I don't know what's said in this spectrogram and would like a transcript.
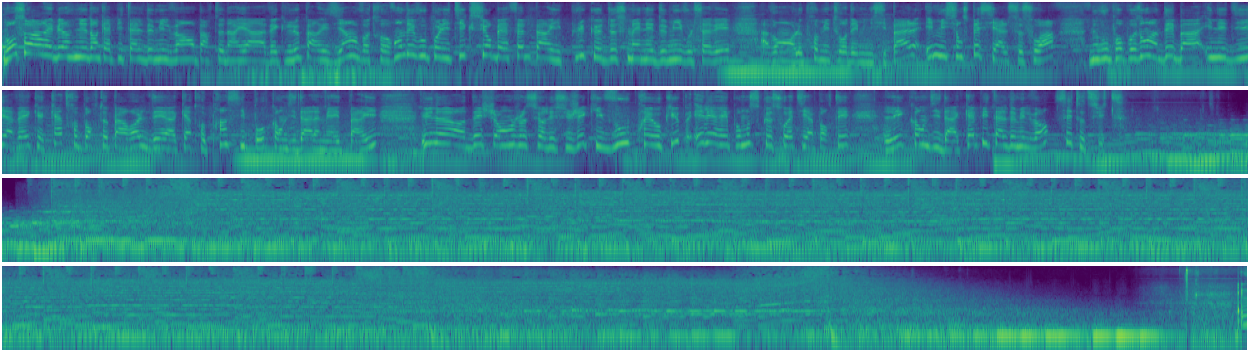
Bonsoir et bienvenue dans Capital 2020 en partenariat avec Le Parisien, votre rendez-vous politique sur BFM Paris. Plus que deux semaines et demie, vous le savez, avant le premier tour des municipales. Émission spéciale ce soir. Nous vous proposons un débat inédit avec quatre porte-paroles des quatre principaux candidats à la mairie de Paris. Une heure d'échange sur les sujets qui vous préoccupent et les réponses que souhaitent y apporter les candidats. Capital 2020, c'est tout de suite.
